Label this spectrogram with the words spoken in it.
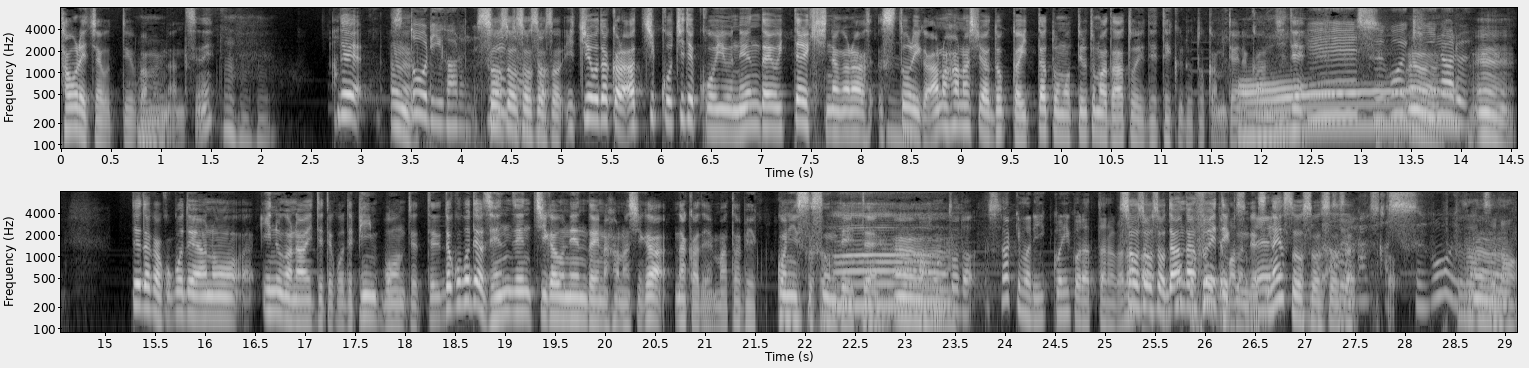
倒れちゃうっていう場面なんですよね、うん。うんうんで、うん。ストーリーがあるんですね。そうそうそうそう。そう一応だからあっちこっちでこういう年代を行ったり来しながらストーリーが、あの話はどっか行ったと思ってるとまた後で出てくるとかみたいな感じで、へーすごい気になる。うんうんでだからここであの犬が鳴いててここでピンポンってやってでここでは全然違う年代の話が中でまた別個に進んでいて、うん。あ本当だ。さっきまで1個2個だったのがそうそうそう。だんだん増えていくんですね。そうそうそうそう。なんかすごい複な。雑な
